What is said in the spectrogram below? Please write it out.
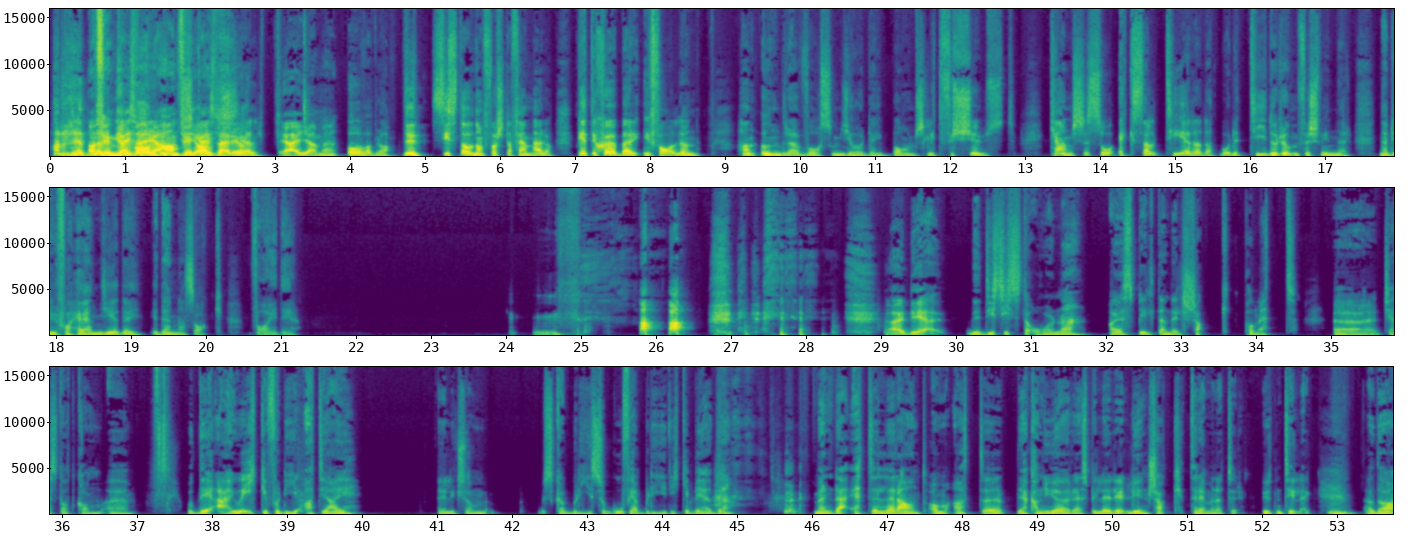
Han funkar min i Sverige, Jajamän. Åh, vad bra. Du, sista av de första fem här då. Peter Sjöberg i Falun. Han undrar vad som gör dig barnsligt förtjust. Kanske så exalterad att både tid och rum försvinner när du får hänge dig i denna sak. Vad är det? Mm. det, det, de siste årene har jeg spilt en del sjakk på nett, Uh, chess.com, Uh, og det er jo ikke fordi at jeg eh, liksom skal bli så god, for jeg blir ikke bedre. Men det er et eller annet om at eh, jeg kan gjøre, spiller lynsjakk tre minutter uten tillegg. Mm. Da,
